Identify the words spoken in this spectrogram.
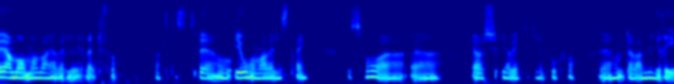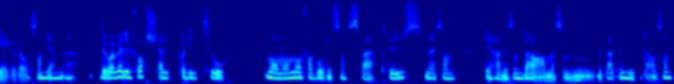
ja, mormor var jeg veldig redd for, faktisk. Eh, Jo, hun var veldig streng. Og så eh, jeg, vet ikke helt hvorfor. Eh, Det var mye regler og sånn hjemme. Det var veldig forskjell på de to. Mormor og morfar bodde i et sånt svært hus med sånn De hadde sånn dame som lagde middag og sånn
